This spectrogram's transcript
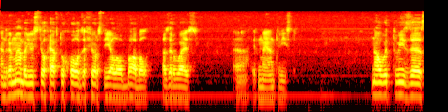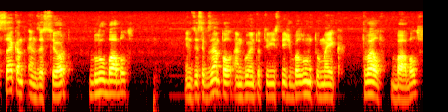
And remember you still have to hold the first yellow bubble, otherwise uh, it may untwist. Now we twist the second and the third blue bubbles. In this example I'm going to twist each balloon to make 12 bubbles.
